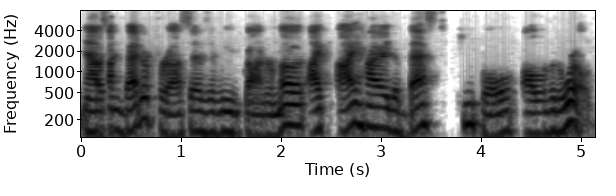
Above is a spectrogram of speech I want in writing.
Now it's gotten better for us as we've gone remote. I, I hire the best people all over the world,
